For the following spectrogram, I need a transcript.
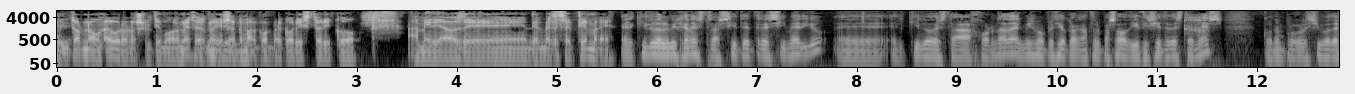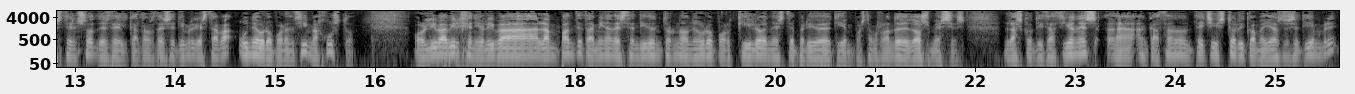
En torno a un euro en los últimos meses, ¿no? Y eso que marcó un récord histórico a mediados de, del mes de septiembre. El kilo del Virgen Extra, siete tres y medio, eh, el kilo de esta jornada, el mismo precio que alcanzó el pasado 17 de este mes, con un progresivo descenso desde el 14 de septiembre que estaba un euro por encima, justo. Oliva virgen y oliva lampante también ha descendido en torno a un euro por kilo en este periodo de tiempo. Estamos hablando de dos meses. Las cotizaciones han calzado un techo histórico a mediados de septiembre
